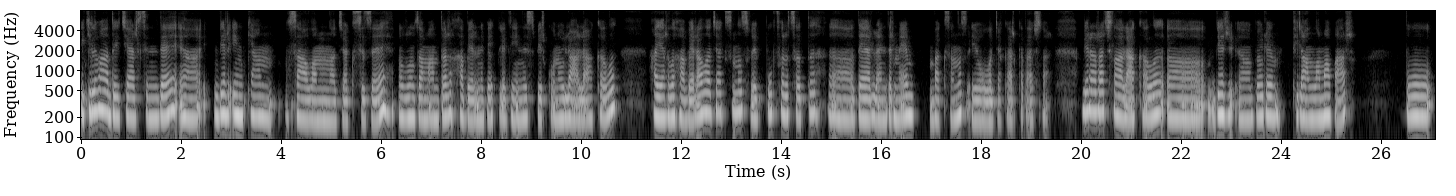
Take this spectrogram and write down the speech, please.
İkili vade içerisinde bir imkan sağlanacak size. Uzun zamandır haberini beklediğiniz bir konuyla alakalı hayırlı haber alacaksınız ve bu fırsatı değerlendirmeye baksanız iyi olacak arkadaşlar. Bir araçla alakalı bir böyle planlama var. Bu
